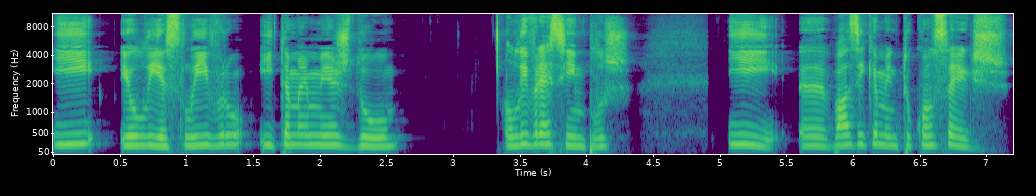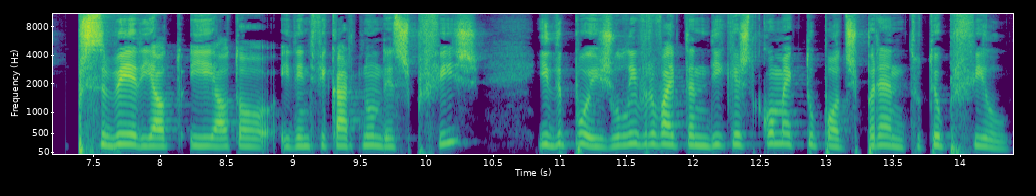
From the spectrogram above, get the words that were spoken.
E eu li esse livro e também me ajudou. O livro é simples e uh, basicamente tu consegues perceber e auto-identificar-te auto num desses perfis e depois o livro vai dando dicas de como é que tu podes, perante o teu perfil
